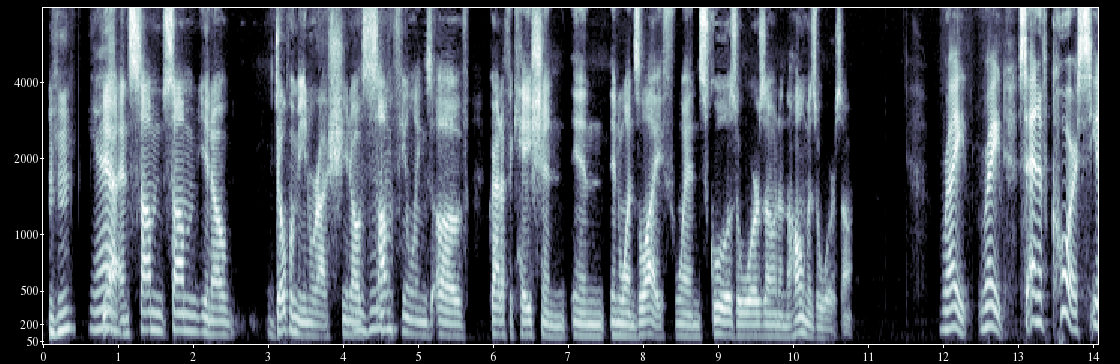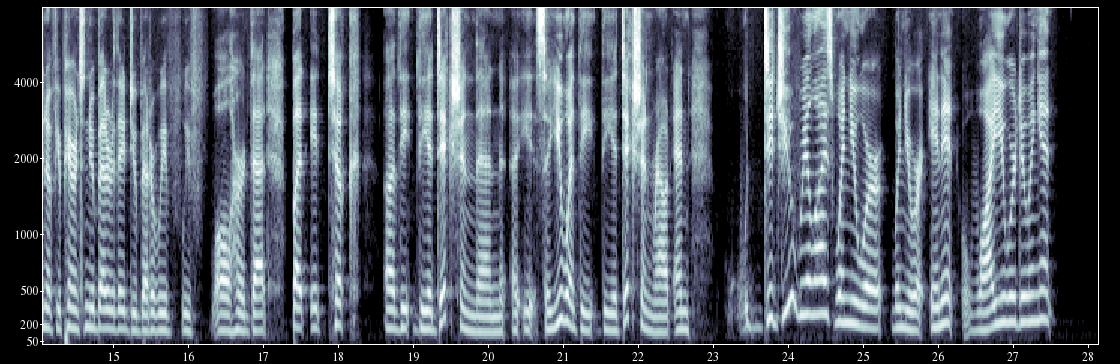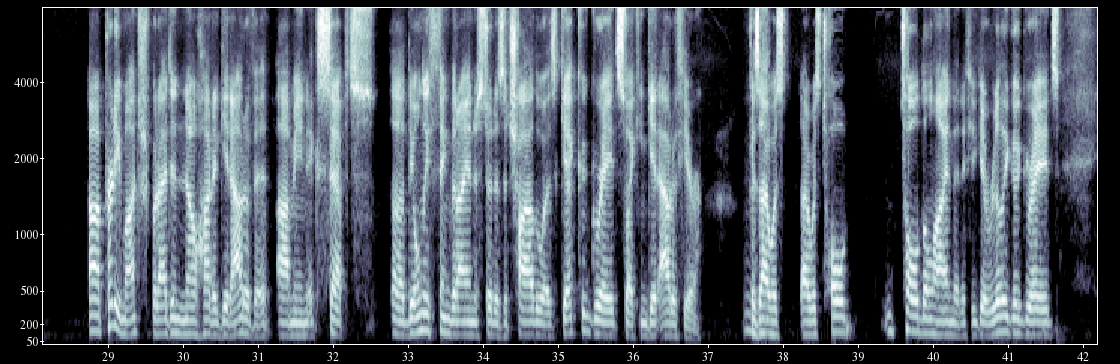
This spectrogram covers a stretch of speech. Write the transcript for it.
Mm-hmm. Yeah. Yeah. And some, some, you know, dopamine rush, you know, mm-hmm. some feelings of gratification in, in one's life when school is a war zone and the home is a war zone. Right, right. So, and of course, you know, if your parents knew better, they'd do better. We've we've all heard that. But it took uh, the the addiction. Then, uh, so you went the the addiction route. And did you realize when you were when you were in it why you were doing it? Uh, pretty much, but I didn't know how to get out of it. I mean, except uh, the only thing that I understood as a child was get good grades so I can get out of here. Because mm-hmm. I was I was told told the line that if you get really good grades,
